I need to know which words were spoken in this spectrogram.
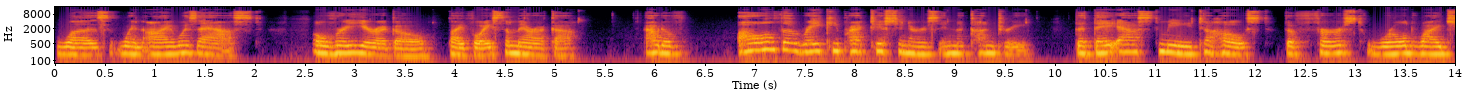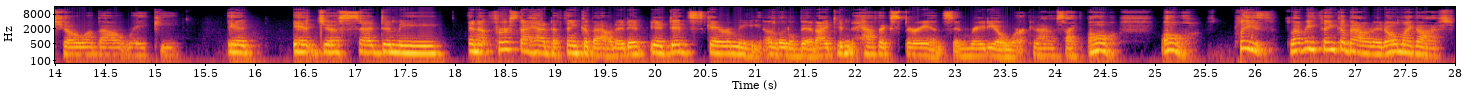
was when I was asked over a year ago by Voice America out of all the Reiki practitioners in the country that they asked me to host the first worldwide show about Reiki. It it just said to me, and at first I had to think about it. It it did scare me a little bit. I didn't have experience in radio work, and I was like, oh, oh, please let me think about it. Oh my gosh.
